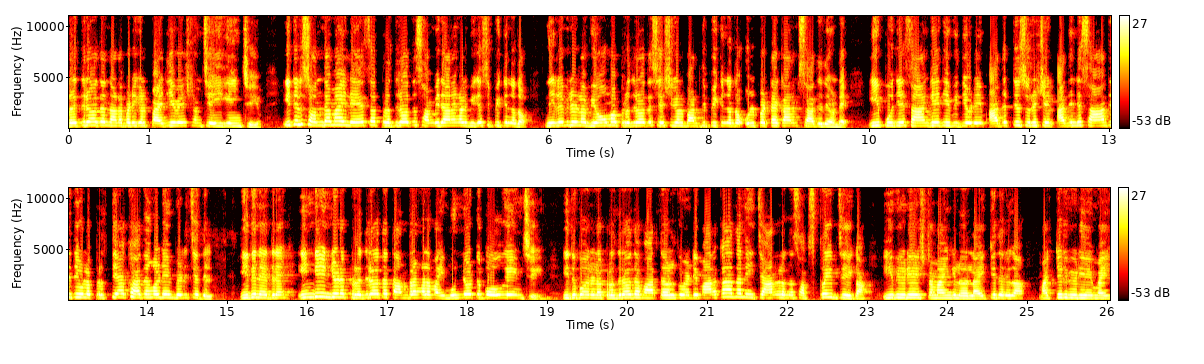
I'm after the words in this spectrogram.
പ്രതിരോധ നടപടികൾ പര്യവേഷണം ചെയ്യുകയും ചെയ്യും. ഇതിൽ സ്വന്തമായി ലേസർ പ്രതിരോധ സംവിധാനങ്ങൾ വികസിപ്പിക്കുന്നതോ നിലവിലുള്ള വ്യോമ പ്രതിരോധ ശേഷികൾ വർദ്ധിപ്പിക്കുന്നതോ ഉൾപ്പെട്ടേക്കാനും സാധ്യതയുണ്ട്. ഈ പുതിയ സാങ്കേതിക വിദ്യയുടെയും അതിർത്തി സുരക്ഷയിൽ അതിന്റെ സാധ്യതയുള്ള പ്രത്യാഘാതങ്ങളുടെയും വെളിച്ചത്തിൽ ഇതിനെതിരെ ഇന്ത്യ ഇന്ത്യയുടെ പ്രതിരോധ തന്ത്രങ്ങളുമായി മുന്നോട്ട് പോവുകയും ചെയ്യും. ഇതുപോലുള്ള പ്രതിരോധ വാർത്തകൾക്ക് വേണ്ടി മറക്കാതെ തന്നെ ഈ ചാനൽ ഒന്ന് സബ്സ്ക്രൈബ് ചെയ്യുക. ഈ വീഡിയോ ഇഷ്ടമായെങ്കിൽ ലൈക്ക് തരിക. മറ്റൊരു വീഡിയോയുമായി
